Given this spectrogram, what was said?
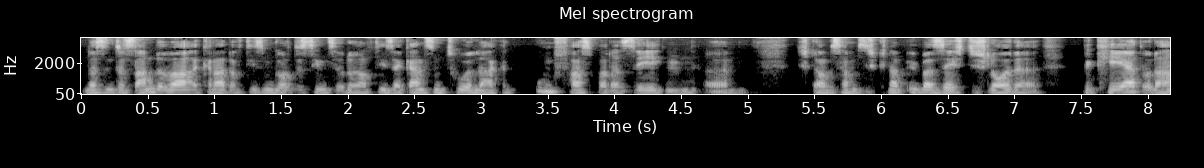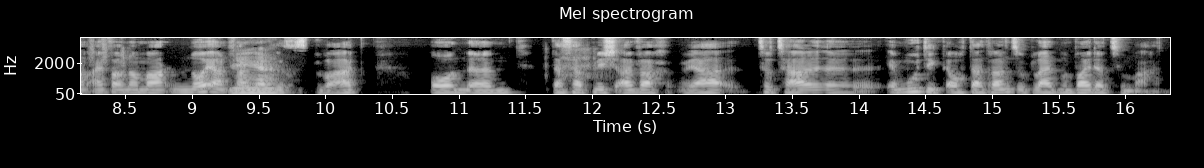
das Interessante war, gerade auf diesem Gottesdienst oder auf dieser ganzen Tour lag ein unfassbarer Segen. Ähm, ich glaube, es haben sich knapp über 60 Leute bekehrt oder haben einfach nochmal einen Neuanfang ja. gewagt. Und ähm, das hat mich einfach ja total äh, ermutigt, auch da dran zu bleiben und weiterzumachen.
